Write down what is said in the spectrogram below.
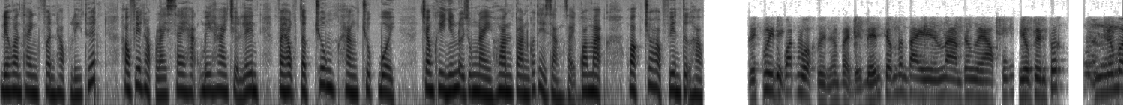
để hoàn thành phần học lý thuyết, học viên học lái xe hạng B2 trở lên phải học tập trung hàng chục buổi, trong khi những nội dung này hoàn toàn có thể giảng dạy qua mạng hoặc cho học viên tự học. Cái quy định bắt buộc thì phải đến chấm vân tay làm cho người học cũng nhiều phiền phức. Nếu mà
